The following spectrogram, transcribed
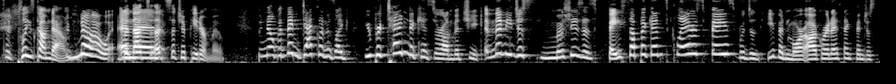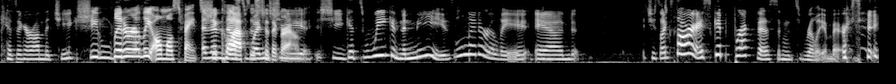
It's like, please calm down. no, But and that's then, that's such a Peter move. But no, but then Declan is like, "You pretend to kiss her on the cheek," and then he just smushes his face up against Claire's face, which is even more awkward, I think, than just kissing her on the cheek. She literally almost faints. And she collapses to the she, ground. She gets weak in the knees, literally, and she's like, "Sorry, I skipped breakfast," and it's really embarrassing.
